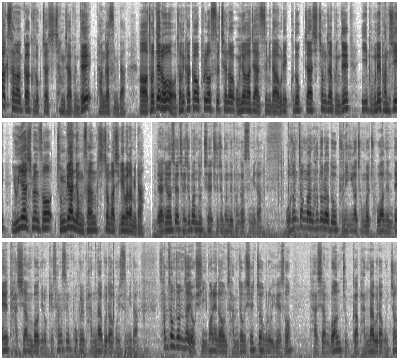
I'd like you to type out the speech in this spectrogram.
딱 상한가 구독자 시청자분들 반갑습니다. 어, 절대로 저는 카카오 플러스 채널 운영하지 않습니다. 우리 구독자 시청자분들 이 부분에 반드시 유의하시면서 준비한 영상 시청하시기 바랍니다. 네 안녕하세요 제주반도체 주주분들 반갑습니다. 오전장만 하더라도 분위기가 정말 좋았는데 다시 한번 이렇게 상승폭을 반납을 하고 있습니다. 삼성전자 역시 이번에 나온 잠정 실적으로 인해서 다시 한번 주가 반납을 하고 있죠.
